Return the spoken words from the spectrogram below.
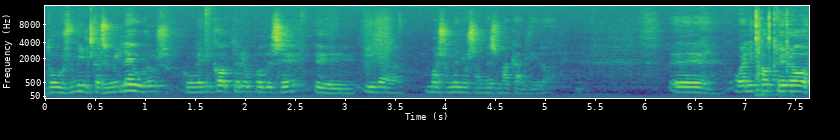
2.000, 3.000 euros, con helicóptero pode ser eh, ir a máis ou menos a mesma cantidade. Eh, o helicóptero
